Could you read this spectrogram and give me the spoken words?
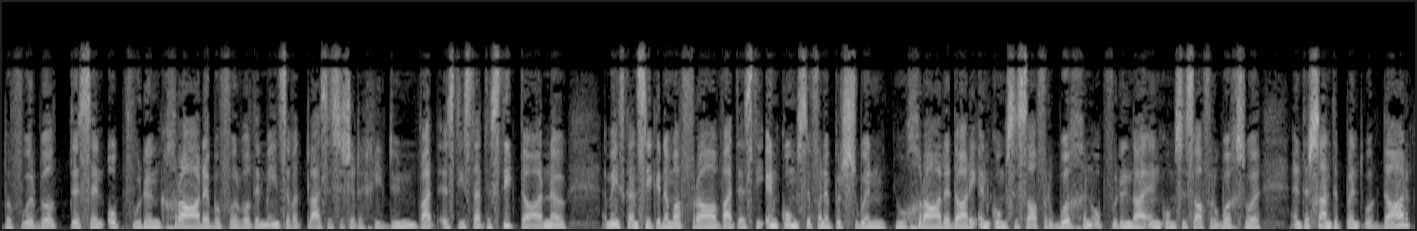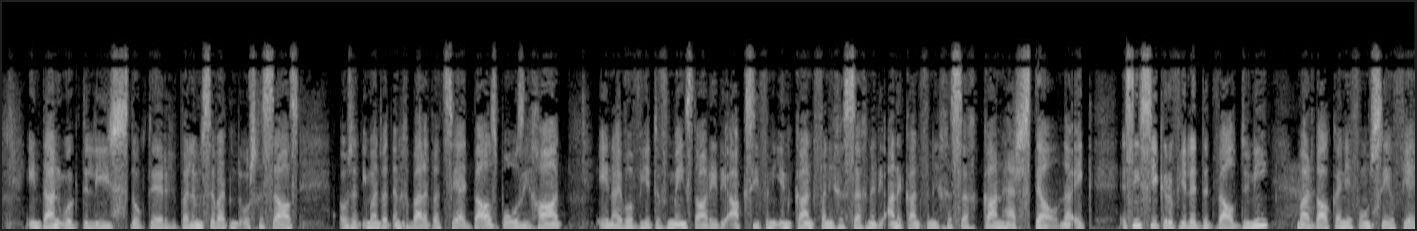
byvoorbeeld tussen opvoeding grade byvoorbeeld en mense wat plastiese chirurgie doen wat is die statistiek daar nou? 'n mens kan seker net maar vra wat is die inkomste van 'n persoon? Hoe grade daardie inkomste sal verhoog en opvoeding daai inkomste sal verhoog? So interessante punt ook daar. En dan ook Delise dokter Willemse wat met ons gesels. Ons het iemand wat ingebel het wat sê hy het belspolsie gehad en hy wil weet of mense daardie reaksie van die een kant van die gesig na die ander kant van die gesig kan herstel. Nou ek is nie seker of julle dit wel doen nie, maar daar kan jy vir ons sê of jy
